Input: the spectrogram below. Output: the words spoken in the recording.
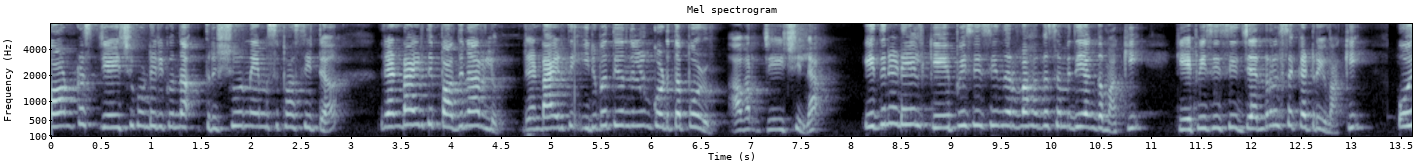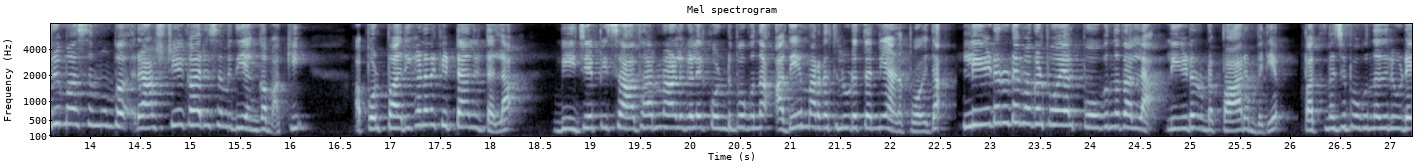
കോൺഗ്രസ് ജയിച്ചുകൊണ്ടിരിക്കുന്ന തൃശൂർ നിയമസഭാ സീറ്റ് രണ്ടായിരത്തി പതിനാറിലും രണ്ടായിരത്തി ഇരുപത്തിയൊന്നിലും കൊടുത്തപ്പോഴും അവർ ജയിച്ചില്ല. ഇതിനിടയിൽ കെ പി സി സി നിർവാഹക സമിതി അംഗമാക്കി K P C C general സെക്രട്ടറിയുമാക്കി ഒരു മാസം മുമ്പ് രാഷ്ട്രീയകാര്യ സമിതി അംഗമാക്കി. അപ്പോൾ പരിഗണന കിട്ടാനിട്ടല്ല ബി ജെ പി സാധാരണ ആളുകളെ കൊണ്ടുപോകുന്ന അതേ മാർഗത്തിലൂടെ തന്നെയാണ് പോയത്. ലീഡറുടെ മകൾ പോയാൽ പോകുന്നതല്ല ലീഡറുടെ പാരമ്പര്യം. പത്മജ പോകുന്നതിലൂടെ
